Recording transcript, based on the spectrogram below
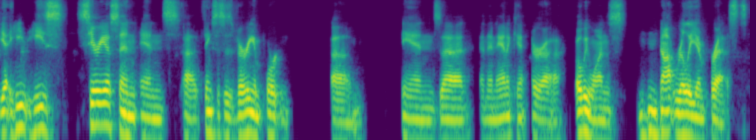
Yeah, he he's serious and and uh, thinks this is very important. Um, and uh, and then Anakin or uh, Obi Wan's not really impressed.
